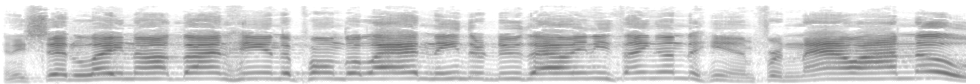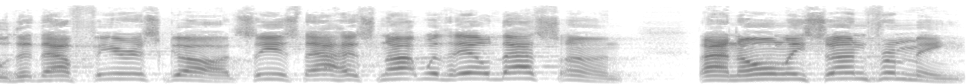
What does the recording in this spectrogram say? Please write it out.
And he said, Lay not thine hand upon the lad, neither do thou anything unto him. For now I know that thou fearest God. Seest thou hast not withheld thy son, thine only son, from me.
